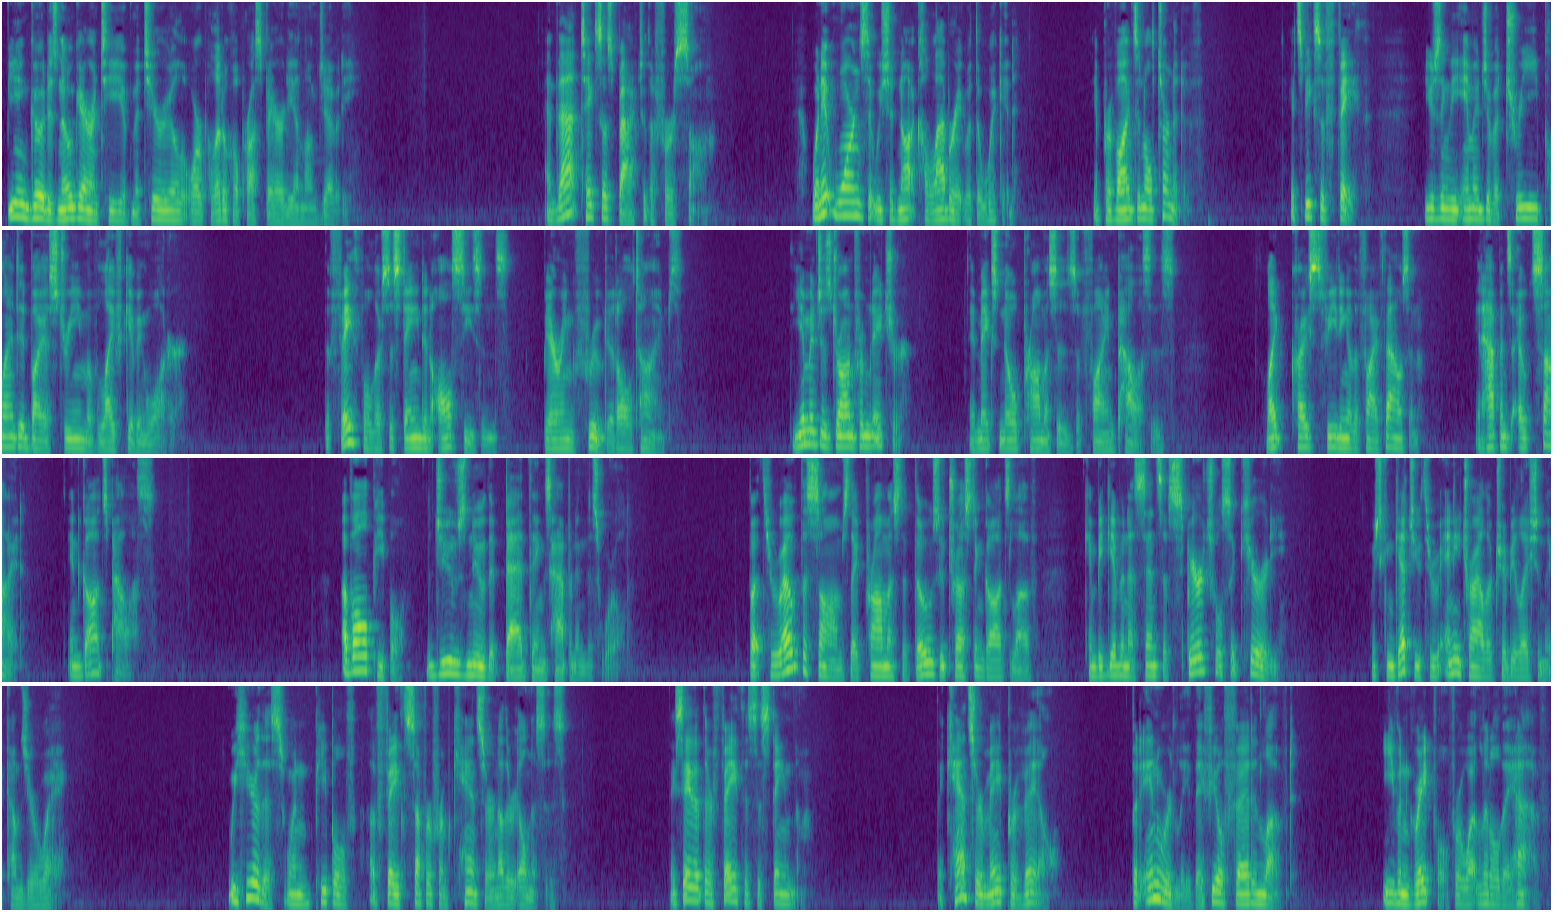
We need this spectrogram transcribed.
Being good is no guarantee of material or political prosperity and longevity. And that takes us back to the first psalm. When it warns that we should not collaborate with the wicked, it provides an alternative. It speaks of faith, using the image of a tree planted by a stream of life giving water. The faithful are sustained in all seasons, bearing fruit at all times. The image is drawn from nature. It makes no promises of fine palaces. Like Christ's feeding of the 5,000, it happens outside, in God's palace. Of all people, the Jews knew that bad things happen in this world. But throughout the Psalms, they promise that those who trust in God's love can be given a sense of spiritual security, which can get you through any trial or tribulation that comes your way. We hear this when people of faith suffer from cancer and other illnesses. They say that their faith has sustained them. The cancer may prevail, but inwardly they feel fed and loved, even grateful for what little they have.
